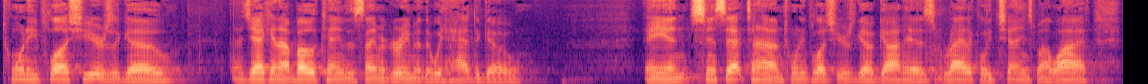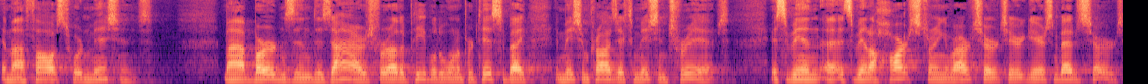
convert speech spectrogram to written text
20 plus years ago, uh, Jackie and I both came to the same agreement that we had to go. And since that time, 20 plus years ago, God has radically changed my life and my thoughts toward missions. My burdens and desires for other people to want to participate in mission projects, mission trips. It's been, uh, it's been a heartstring of our church here at Garrison Baptist Church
